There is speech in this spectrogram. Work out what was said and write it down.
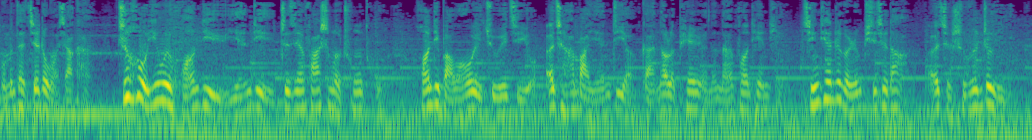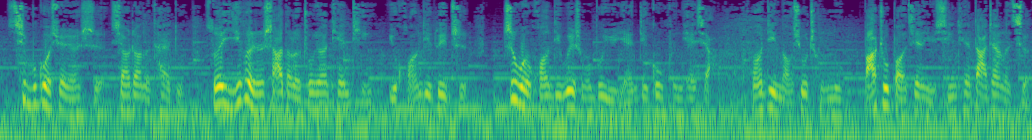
我们再接着往下看，之后因为皇帝与炎帝之间发生了冲突，皇帝把王位据为己有，而且还把炎帝啊赶到了偏远的南方天庭。刑天这个人脾气大，而且十分正义，气不过轩辕氏嚣张的态度，所以一个人杀到了中央天庭与皇帝对峙，质问皇帝为什么不与炎帝共分天下。皇帝恼羞成怒，拔出宝剑与刑天大战了起来。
